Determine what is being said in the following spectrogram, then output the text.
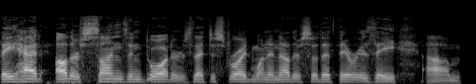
They had other sons and daughters that destroyed one another, so that there is a um,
